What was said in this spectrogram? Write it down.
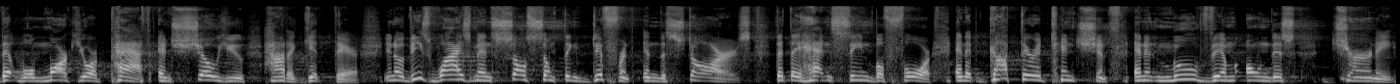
that will mark your path and show you how to get there. You know, these wise men saw something different in the stars that they hadn't seen before, and it got their attention and it moved them on this journey.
